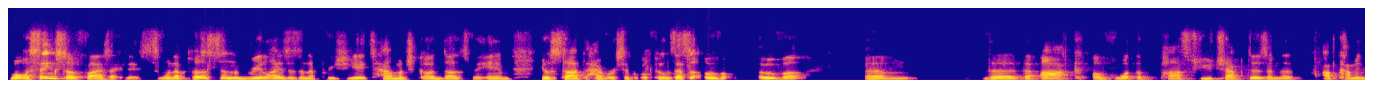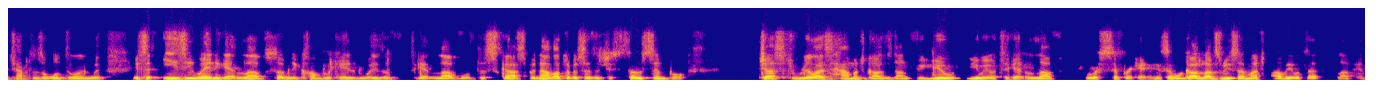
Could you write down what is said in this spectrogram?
what we're saying so far is like this: when a person realizes and appreciates how much God does for him, he'll start to have reciprocal feelings. That's the over over um, the the arc of what the past few chapters and the upcoming chapters are all dealing with. It's an easy way to get love. So many complicated ways of to get love we've discussed, but now the says it's just so simple. Just realize how much God's done for you, be able to get love reciprocating. He said, well, God loves me so much, I'll be able to love him.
